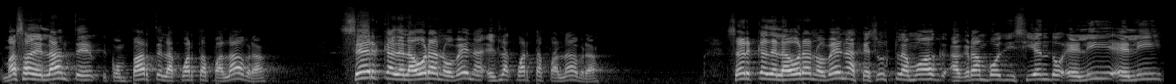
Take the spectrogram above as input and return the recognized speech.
Más adelante comparte la cuarta palabra, cerca de la hora novena, es la cuarta palabra, cerca de la hora novena Jesús clamó a, gran voz diciendo, Elí, Elí,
